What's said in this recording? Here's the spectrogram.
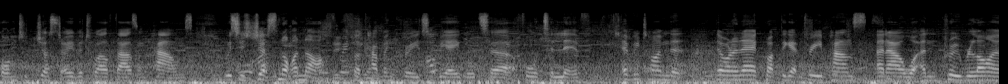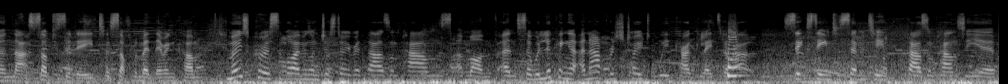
gone to just over £12,000, which is just not enough for cabin crew to be able to afford to live every time that they're on an aircraft they get three pounds an hour and crew rely on that subsidy to supplement their income. Most crew are surviving on just over a thousand pounds a month and so we're looking at an average total we've calculated about 16 to 17,000 pounds a year.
